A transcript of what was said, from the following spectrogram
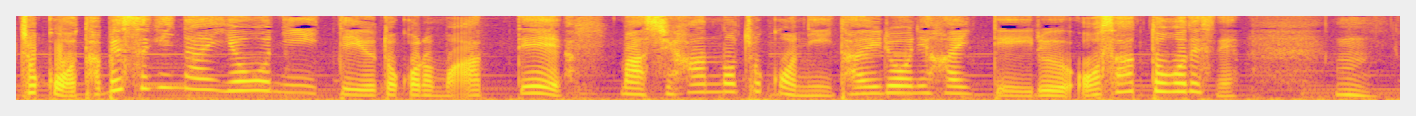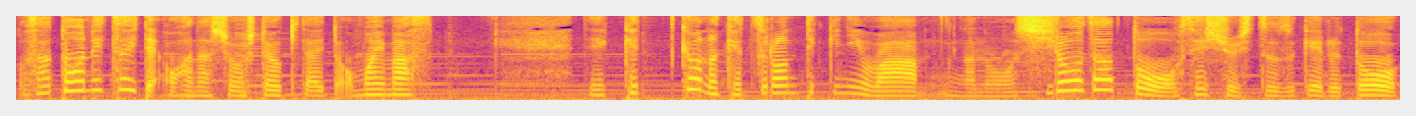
チョコを食べ過ぎないようにっていうところもあって、まあ、市販のチョコに大量に入っているお砂糖ですね。うん、お砂糖についてお話をしておきたいと思います。で今日の結論的にはあの白砂糖を摂取し続けると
